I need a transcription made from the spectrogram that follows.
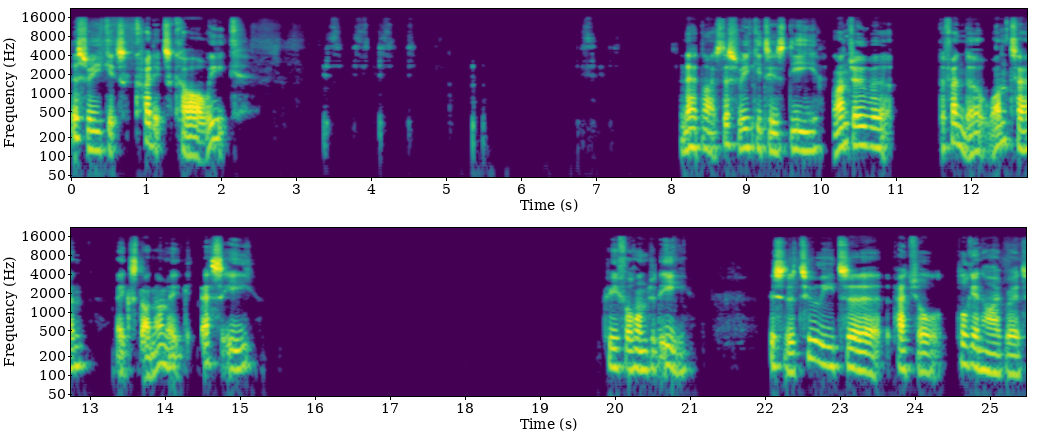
This week it's Credit Car Week. In the headlines this week it is the Land Rover Defender 110 X Dynamic SE P400E. This is a 2 litre petrol plug in hybrid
